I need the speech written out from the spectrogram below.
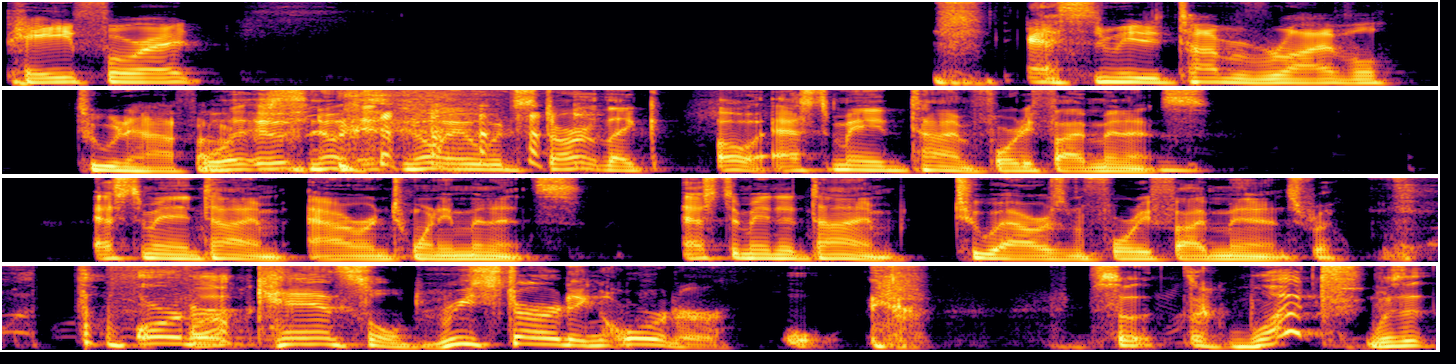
pay for it. Estimated time of arrival, two and a half hours. Well, it, no, it, no, it would start like oh, estimated time forty five minutes. Estimated time hour and twenty minutes. Estimated time two hours and forty five minutes. We're like, what the Order fuck? canceled, restarting order. So like what was it?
